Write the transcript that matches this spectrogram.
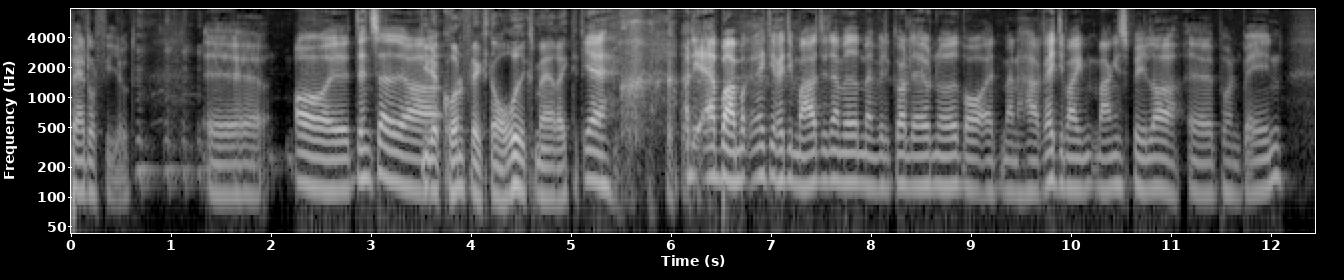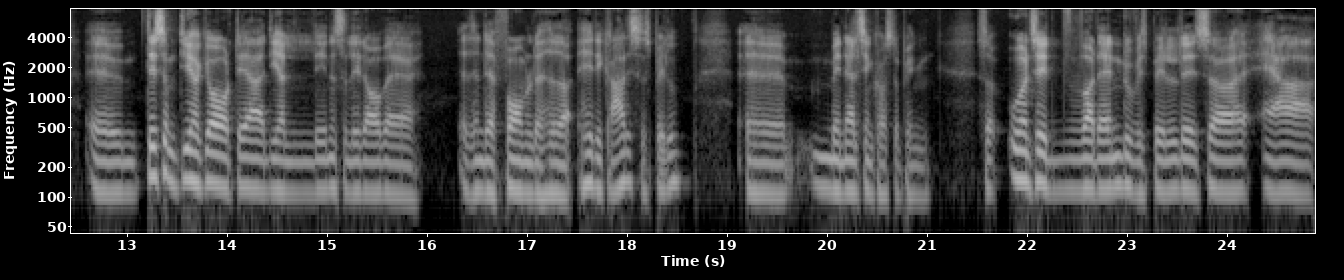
Battlefield. uh, og uh, den sad jeg... De der cornflakes, der overhovedet ikke smager rigtigt. Ja, og det er bare rigtig, rigtig meget det der med, at man vil godt lave noget, hvor at man har rigtig mange, mange spillere øh, på en bane. Øh, det, som de har gjort, det er, at de har lænet sig lidt op af, af den der formel, der hedder, hey, det er gratis at spille, øh, men alting koster penge. Så uanset hvordan du vil spille det, så er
